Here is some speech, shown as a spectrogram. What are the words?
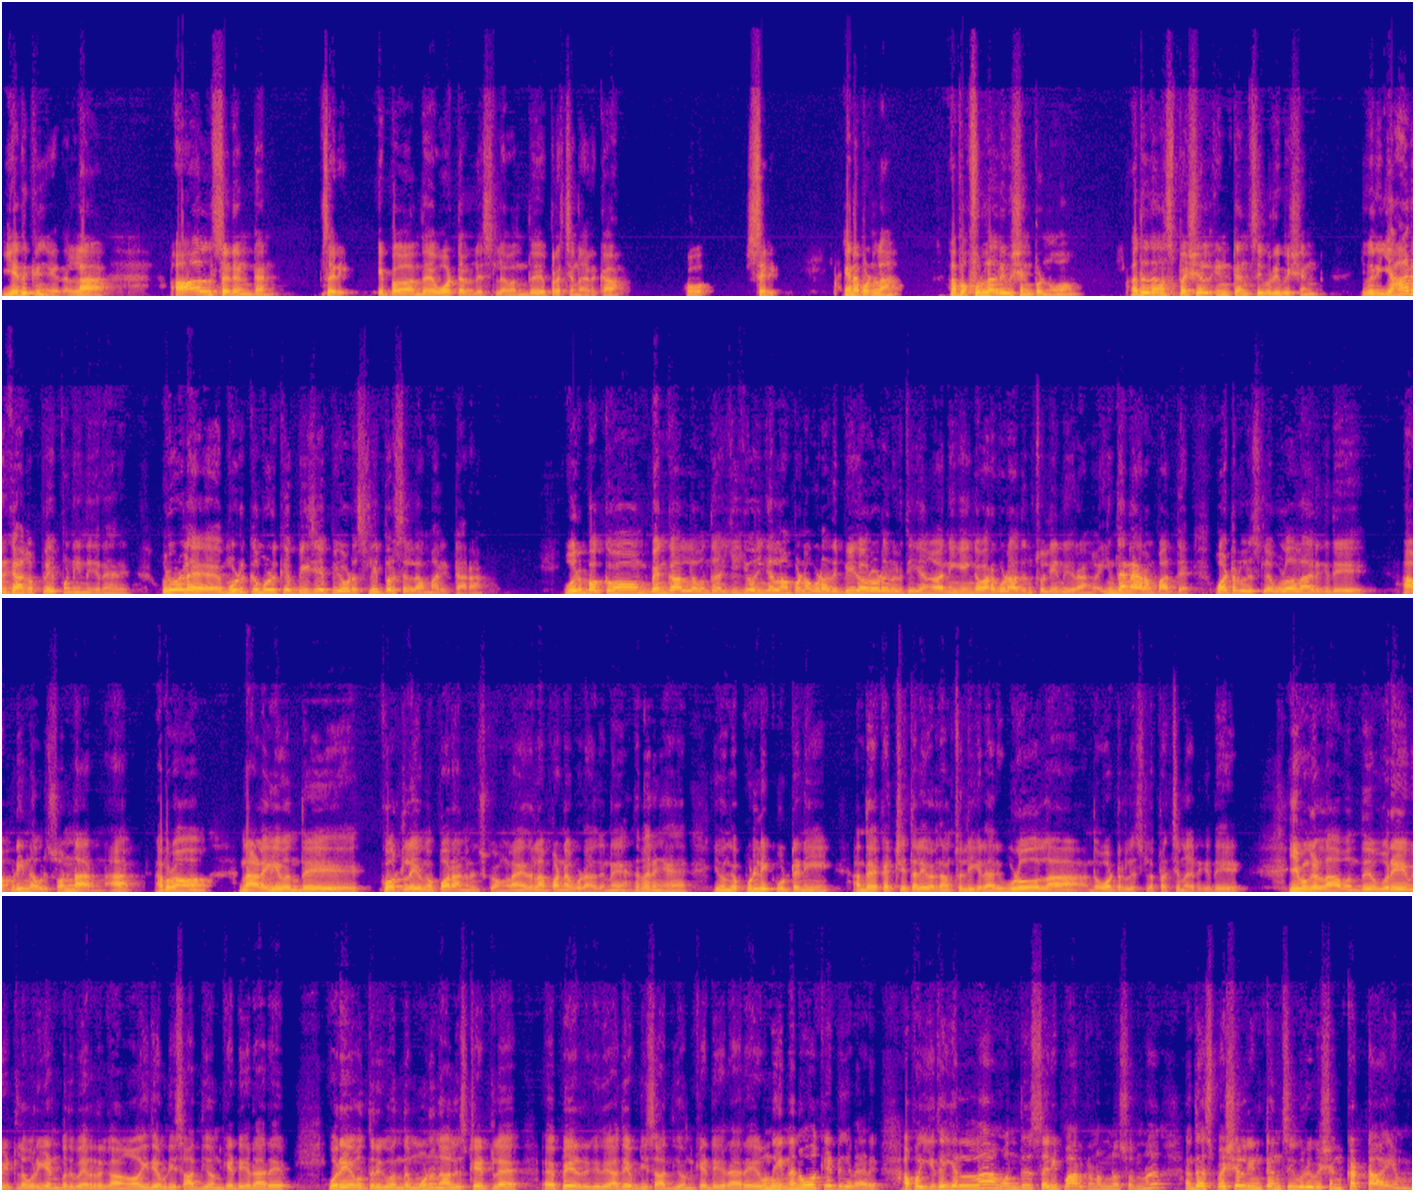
எதுக்குங்க இதெல்லாம்? ஆல் செட் அண்ட் டன் சரி இப்போ அந்த ஓட்டர் லிஸ்ட்டில் வந்து பிரச்சனை இருக்கா? ஓ சரி. என்ன பண்ணலாம்? அப்போ ஃபுல்லாக ரிவிஷன் பண்ணுவோம். அதுதான் ஸ்பெஷல் இன்டென்சிவ் ரிவிஷன் இவர் யாருக்காக ப்ளே பண்ணினுக்கிறாரு ஒருவேளை முழுக்க முழுக்க பிஜேபியோட ஸ்லீப்பர்ஸ் எல்லாம் மாறிட்டாரா? ஒரு பக்கம் பெங்காலில் வந்து ஐயோ இங்கெல்லாம் பண்ணக்கூடாது. பீகாரோட நிறுத்திக்கங்க நீங்கள் இங்கே வரக்கூடாதுன்னு சொல்லினுக்கிறாங்க இந்த நேரம் பார்த்து ஓட்டர் லிஸ்ட்டில் இவ்வளோலாம் இருக்குது அப்படின்னு அவர் சொன்னார்னா அப்புறம் நாளைக்கு வந்து கோர்ட்டில் இவங்க போகிறாங்கன்னு வச்சுக்கோங்களேன் இதெல்லாம் பண்ணக்கூடாதுன்னு. இது பாருங்க இவங்க புள்ளி கூட்டணி அந்த கட்சி தலைவர் தான் சொல்லிக்கிறார். இவ்வளோலாம் அந்த ஓட்டர் லிஸ்ட்டில் பிரச்சனை இருக்குது. இவங்கெல்லாம் வந்து ஒரே வீட்டில் ஒரு எண்பது பேர் இருக்காங்க. இது எப்படி சாத்தியம்னு கேட்டுக்கிறாரு. ஒரே ஒருத்தருக்கு வந்து மூணு நாலு ஸ்டேட்டில் பேர் இருக்குது. அது எப்படி சாத்தியம்னு கேட்டுக்கிறாரு. இன்னும் என்னென்னவோ கேட்டுக்கிறாரு. அப்போ இதையெல்லாம் வந்து சரிபார்க்கணும்னு சொன்னால் அந்த ஸ்பெஷல் இன்டென்சிவ் ரிவிஷன் கட்டாயம்.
